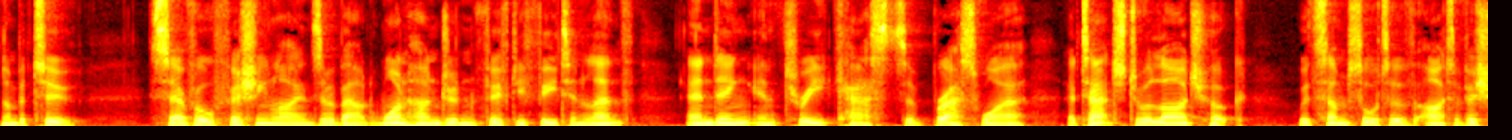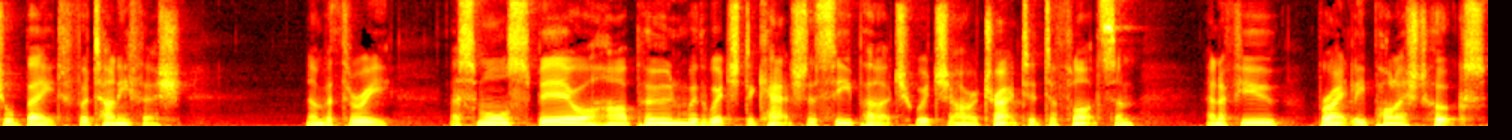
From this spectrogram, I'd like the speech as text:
Number 2. Several fishing lines of about 150 feet in length, ending in three casts of brass wire attached to a large hook with some sort of artificial bait for tunny fish. Number 3. A small spear or harpoon with which to catch the sea perch which are attracted to flotsam, and a few brightly polished hooks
